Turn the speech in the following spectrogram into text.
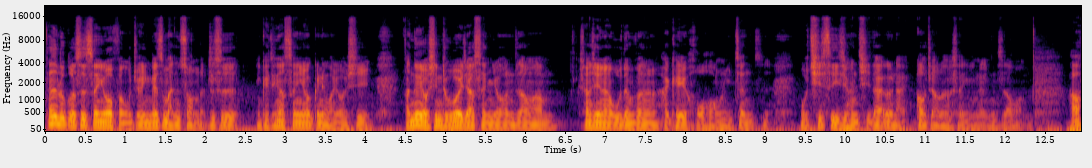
但是如果是声优粉，我觉得应该是蛮爽的。就是你可以听到声优跟你玩游戏，反正有新图会加声优，你知道吗？相信呢五等份呢还可以火红一阵子。我其实已经很期待二奶傲娇的声音了，你知道吗？好，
